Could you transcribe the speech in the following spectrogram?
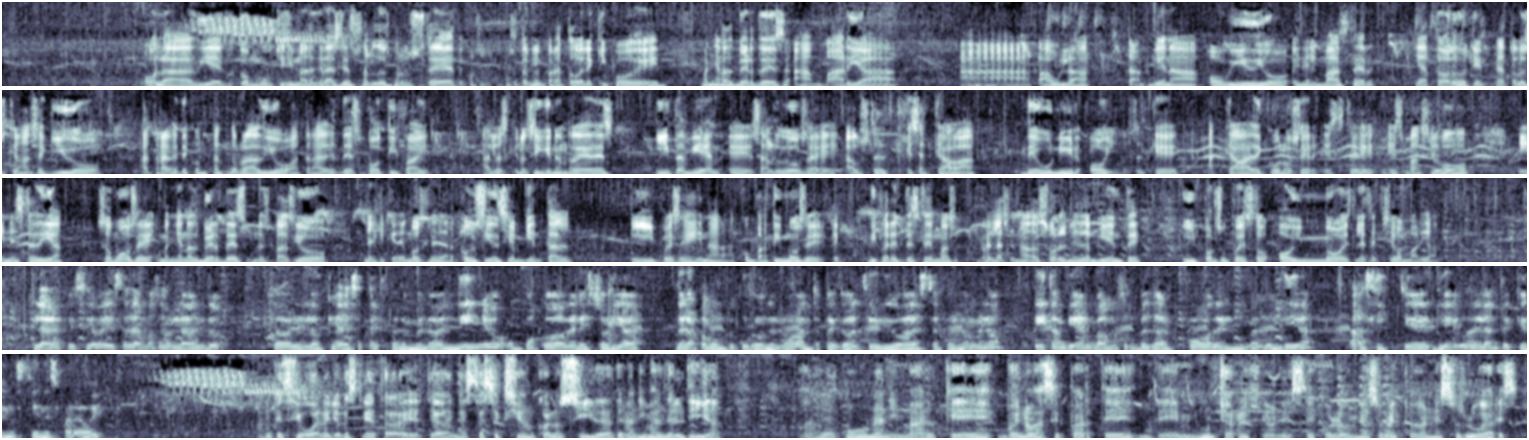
Hola Diego, muchísimas gracias. Saludos para usted, por supuesto también para todo el equipo de Mañanas Verdes, a María, a Paula, también a Ovidio en el máster y a todos los oyentes, a todos los que nos han seguido a través de Contando Radio, a través de Spotify, a los que nos siguen en redes y también eh, saludos eh, a usted que se acaba de unir hoy, a usted que acaba de conocer este espacio en este día. Somos eh, Mañanas Verdes, un espacio en el que queremos generar conciencia ambiental y pues eh, nada, compartimos eh, diferentes temas relacionados sobre el medio ambiente y por supuesto hoy no es la excepción, María. Claro que sí, hoy estaremos hablando sobre lo que es el fenómeno del niño, un poco de la historia del apagón que ocurrió en el 92 debido a este fenómeno y también vamos a empezar por el animal del día Así que, Diego, adelante, ¿qué nos tienes para hoy? Claro que sí, bueno, yo les quería traer ya en esta sección conocida del animal del día un animal que, bueno, hace parte de muchas regiones de Colombia, sobre todo en estos lugares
